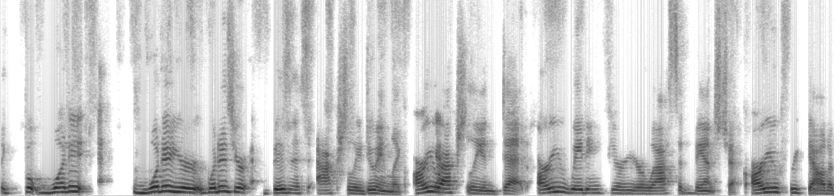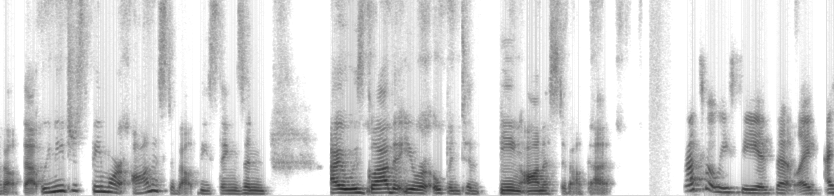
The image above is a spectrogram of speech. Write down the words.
like, but what it, what are your what is your business actually doing like are you yeah. actually in debt are you waiting for your last advance check are you freaked out about that we need to just be more honest about these things and I was glad that you were open to being honest about that. That's what we see is that, like, I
